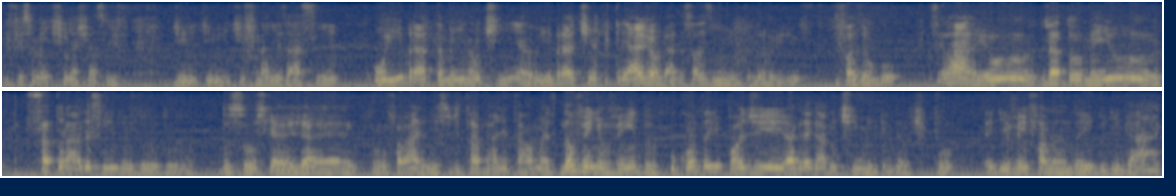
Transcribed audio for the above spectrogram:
dificilmente tinha chance de, de, de, de finalizar assim. O Ibra também não tinha. O Ibra tinha que criar a jogada sozinho, entendeu? E, e fazer o gol. Sei lá, eu já tô meio saturado assim do, do, do do Souls, que é, já é, vamos falar, início de trabalho e tal, mas não venho vendo o quanto ele pode agregar no time, entendeu? Tipo, ele vem falando aí do Lingard,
